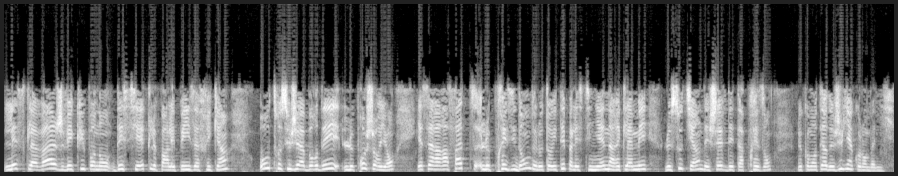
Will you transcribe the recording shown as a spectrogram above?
l'esclavage vécu pendant des siècles par les pays africains. Autre sujet abordé, le Proche-Orient. Yasser Arafat, le président de l'autorité palestinienne, a réclamé le soutien des chefs d'État présents. Le commentaire de Julien Colombani.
